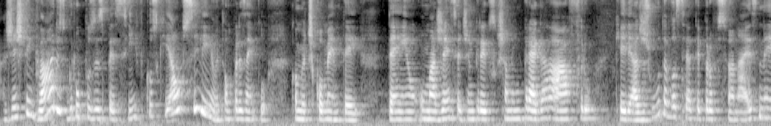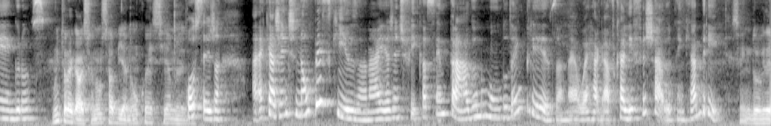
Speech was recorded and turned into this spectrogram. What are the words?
a gente tem vários grupos específicos que auxiliam. Então, por exemplo, como eu te comentei, tem uma agência de empregos que chama Emprega Afro, que ele ajuda você a ter profissionais negros. Muito legal, isso eu não sabia, não conhecia mesmo. Ou seja, é que a gente não pesquisa, né? E a gente fica centrado no mundo da empresa, né? O RH fica ali fechado, tem que abrir. Sem dúvida.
